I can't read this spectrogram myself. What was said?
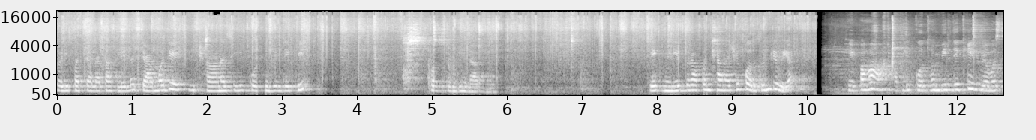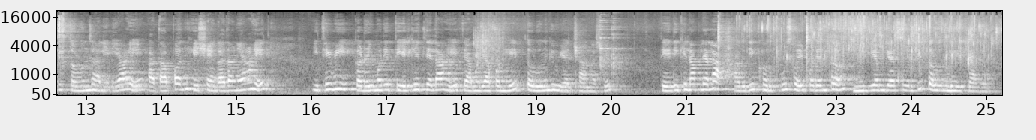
कढीपत्त्याला टाकलेलं त्यामध्ये मी छान अशी ही कोथिंबीर देखील परतून घेणार आहे. एक मिनिटभर आपण छान अशी परतून घेऊया. हे पहा आपली कोथिंबीर देखील व्यवस्थित तळून झालेली आहे. आता आपण हे शेंगादाणे आहेत. इथे मी कढईमध्ये तेल घेतलेलं आहे. त्यामध्ये आपण हे तळून घेऊया छान असे. ते देखील आपल्याला अगदी खरपूस होईपर्यंत मीडियम गॅसवरती तळून घ्यायचे आहेत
